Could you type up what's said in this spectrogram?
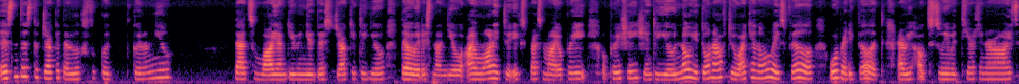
Isn't this the jacket that looks good good on you? That's why I'm giving you this jacket to you, though it is not you. I wanted to express my appre- appreciation to you. No, you don't have to. I can always feel, already feel it. Ari hugged Sui with tears in her eyes.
